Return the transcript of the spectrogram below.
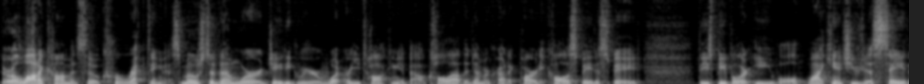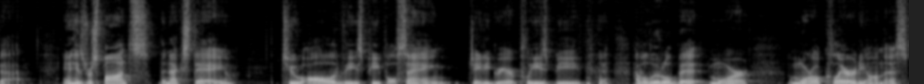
There were a lot of comments, though, correcting this. Most of them were J.D. Greear, what are you talking about? Call out the Democratic Party. Call a spade a spade. These people are evil. Why can't you just say that? And his response the next day to all of these people saying, J.D. Greear, please be have a little bit more moral clarity on this.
